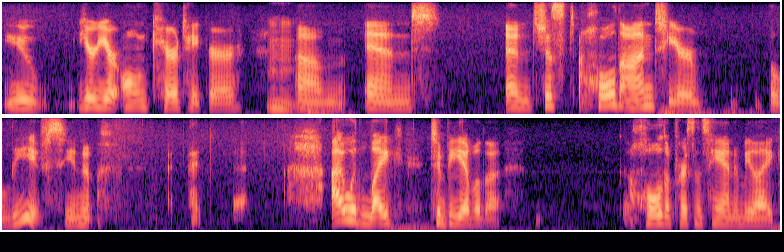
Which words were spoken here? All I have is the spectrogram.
you you're your own caretaker, um, and and just hold on to your beliefs you know I would like to be able to hold a person's hand and be like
